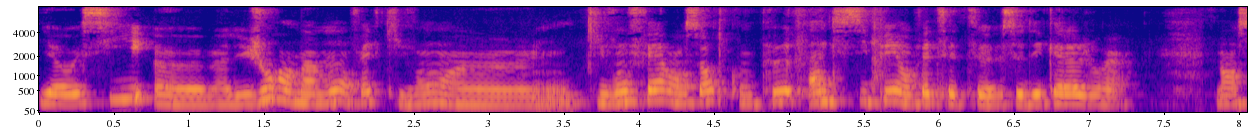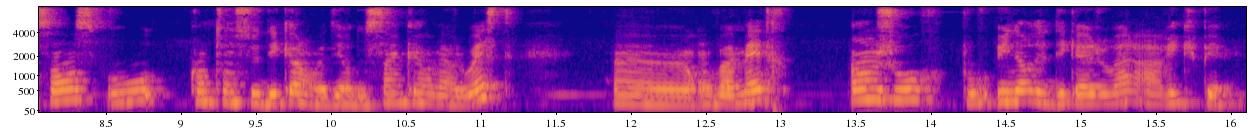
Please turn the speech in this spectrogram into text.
Il y a aussi euh, bah, les jours en amont en fait qui vont, euh, qui vont faire en sorte qu'on peut anticiper en fait cette, ce décalage horaire. Dans le sens où quand on se décale, on va dire de 5 heures vers l'ouest, euh, on va mettre un jour pour une heure de décalage horaire à récupérer.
